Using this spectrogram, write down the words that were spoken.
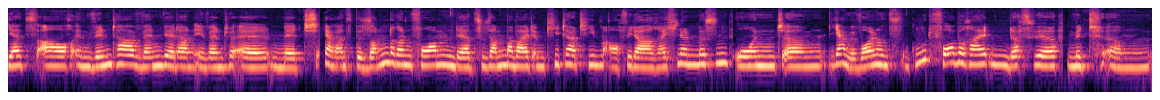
jetzt auch im Winter, wenn wir dann eventuell mit ja, ganz besonderen Formen der Zusammenarbeit im Kita-Team auch wieder rechnen müssen. Und ähm, ja, wir wollen uns gut vorbereiten, dass wir mit, ähm,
